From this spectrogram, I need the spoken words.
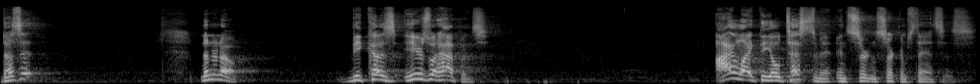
Does it? No, no, no. Because here's what happens I like the Old Testament in certain circumstances.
